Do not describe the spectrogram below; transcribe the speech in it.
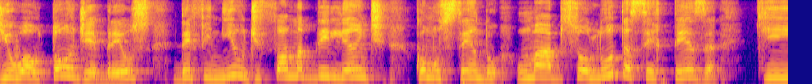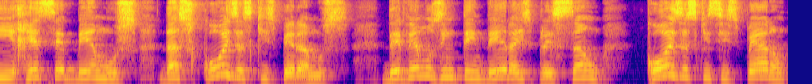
que o autor de Hebreus definiu de forma brilhante como sendo uma absoluta certeza que recebemos das coisas que esperamos. Devemos entender a expressão coisas que se esperam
